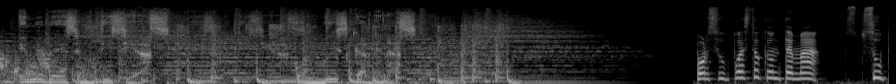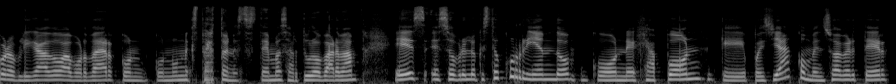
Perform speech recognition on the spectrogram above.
MBS Noticias con Luis Cárdenas. Por supuesto que un tema súper obligado a abordar con, con, un experto en estos temas, Arturo Barba, es, sobre lo que está ocurriendo con eh, Japón, que pues ya comenzó a verter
